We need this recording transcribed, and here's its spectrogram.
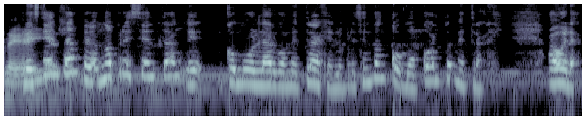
Presentan, pero no presentan eh, como largometraje, lo presentan como cortometraje. Ahora,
